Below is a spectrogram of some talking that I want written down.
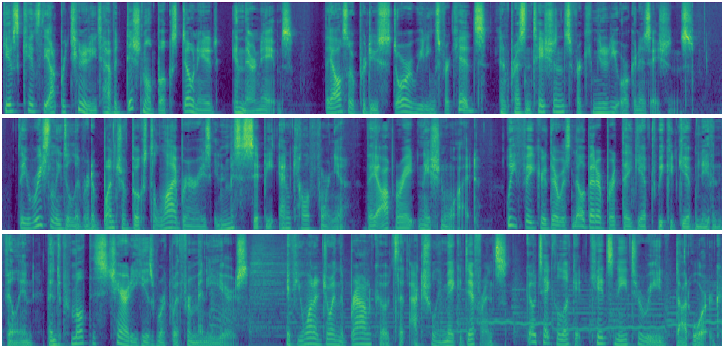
gives kids the opportunity to have additional books donated in their names. They also produce story readings for kids and presentations for community organizations. They recently delivered a bunch of books to libraries in Mississippi and California. They operate nationwide. We figured there was no better birthday gift we could give Nathan Fillion than to promote this charity he has worked with for many years. If you want to join the browncoats that actually make a difference, go take a look at kidsneedtoread.org.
